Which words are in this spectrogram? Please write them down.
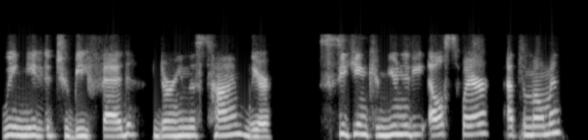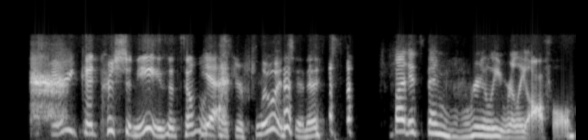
we needed to be fed during this time. We are seeking community elsewhere at the moment. Very good Christianese. It's almost Yeah. like you're fluent in it. But it's been really, really awful.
